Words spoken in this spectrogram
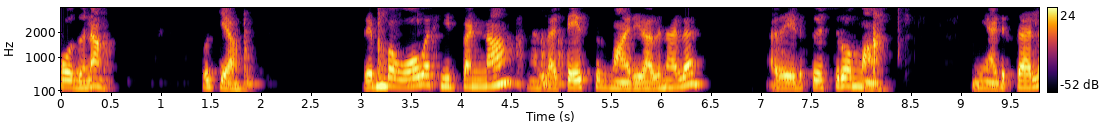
போதும்னா? ஓகேயா ரொம்ப ஓவர் ஹீட் பண்ணா நல்லா டேஸ்ட் மாறிடும் அதனால அதை எடுத்து வச்சிருவோமா நீ அடுத்தால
